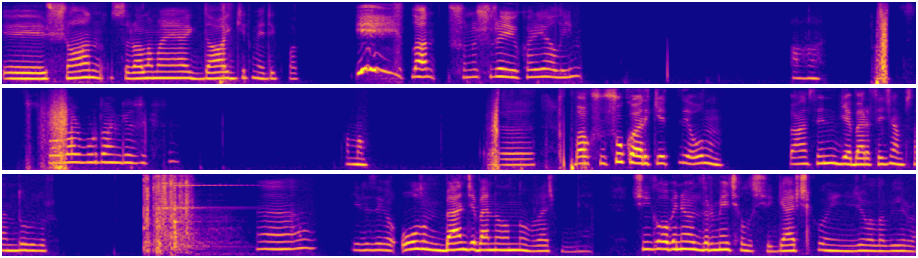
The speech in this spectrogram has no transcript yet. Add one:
Ee, şu an sıralamaya daha girmedik bak. Lan şunu şuraya yukarıya alayım. Aha. Skorlar buradan gözüksün. Tamam. Ee, bak şu çok hareketli oğlum. Ben seni geberteceğim sen dur dur. Ha, gerizekalı. Oğlum bence ben onunla uğraşmayayım ya. Çünkü o beni öldürmeye çalışıyor. Gerçek oyuncu olabilir o.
